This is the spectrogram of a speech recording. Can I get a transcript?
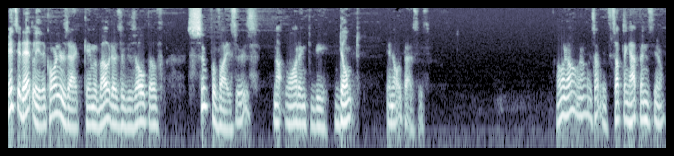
Incidentally, the Coroners Act came about as a result of supervisors not wanting to be dumped in ore passes. Oh no, no, something, if something happens, you know,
